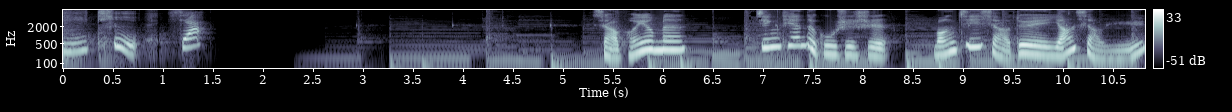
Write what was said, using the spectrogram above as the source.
奇趣虾，小朋友们，今天的故事是萌鸡小队养小鱼。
